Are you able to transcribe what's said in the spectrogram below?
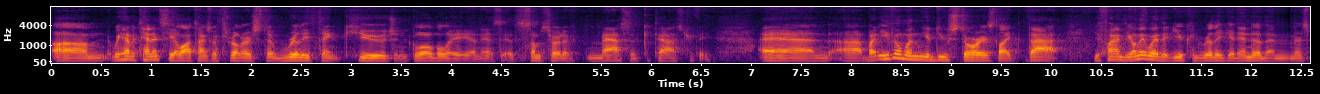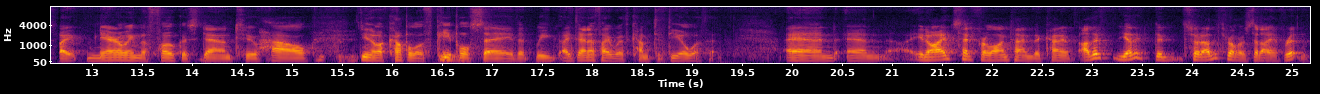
um, we have a tendency a lot of times with thrillers to really think huge and globally, and it's, it's some sort of massive catastrophe. And uh, but even when you do stories like that, you find the only way that you can really get into them is by narrowing the focus down to how, you know, a couple of people say that we identify with come to deal with it. And and you know, i've said for a long time the kind of other the other the sort of other thrillers that I have written.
